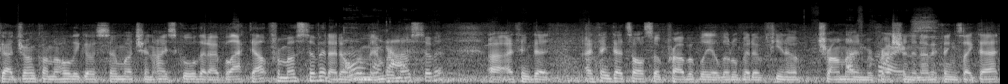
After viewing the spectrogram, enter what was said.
got drunk on the Holy Ghost so much in high school that I blacked out for most of it. I don't oh remember most of it. Uh, I think that I think that's also probably a little bit of you know trauma of and repression course. and other things like that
